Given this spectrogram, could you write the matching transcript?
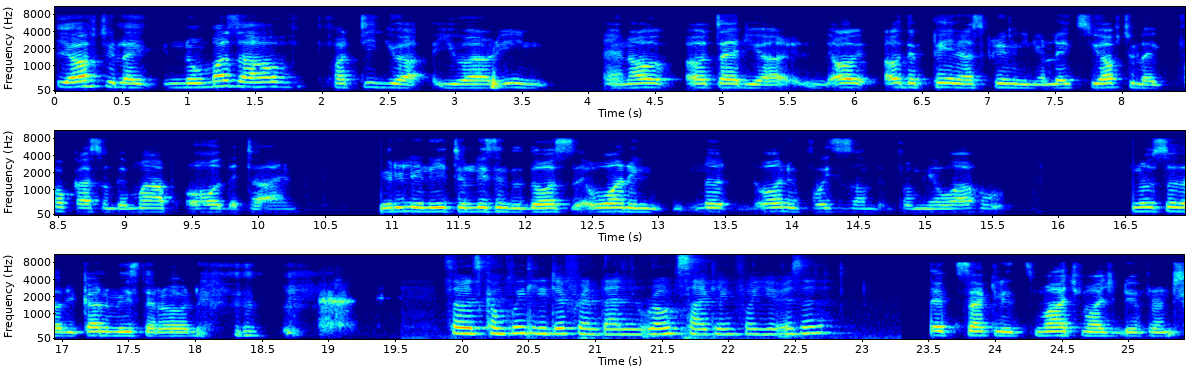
you have to like no matter how fatigued you are you are in and how, how tired you are, all, all the pain are screaming in your legs, you have to like focus on the map all the time you really need to listen to those warning not warning voices on the, from your Wahoo know, so that you can't miss the road. so it's completely different than road cycling for you, is it? Exactly, it's much much different.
